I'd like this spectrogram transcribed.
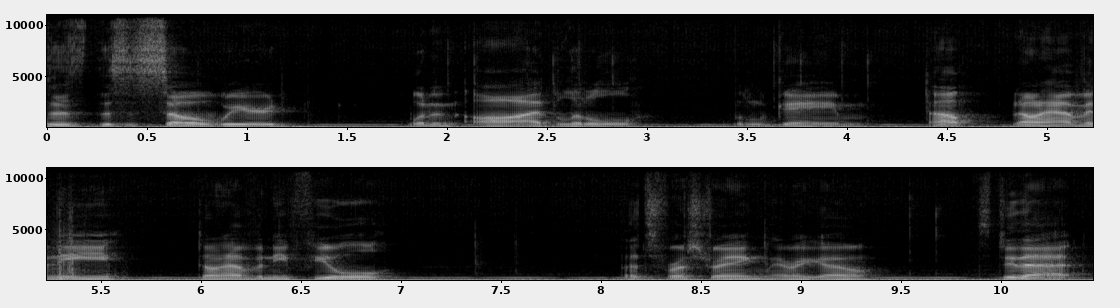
This is this is so weird. What an odd little little game. Oh, don't have any don't have any fuel. That's frustrating. There we go. Let's do that.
